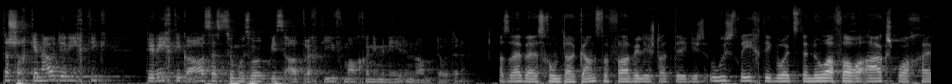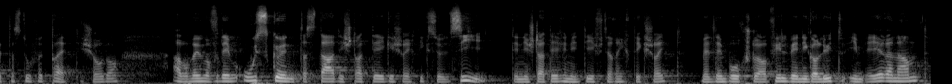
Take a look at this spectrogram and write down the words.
Das ist doch genau die richtige der richtige Ansatz, um so etwas attraktiv zu machen im Ehrenamt, oder? Also eben, es kommt halt ganz darauf an, welche strategische Ausrichtung, die jetzt der Noah vorher angesprochen hat, dass du vertrittst, oder? Aber wenn wir von dem ausgehen, dass da die strategische Richtung soll dann ist das definitiv der richtige Schritt. Weil dann brauchst du auch viel weniger Leute im Ehrenamt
